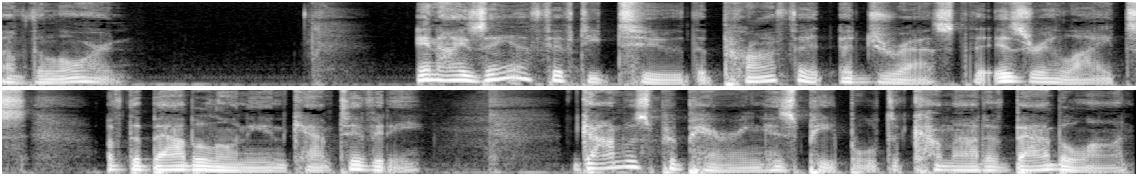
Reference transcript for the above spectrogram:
of the Lord. In Isaiah 52, the prophet addressed the Israelites of the Babylonian captivity. God was preparing his people to come out of Babylon,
